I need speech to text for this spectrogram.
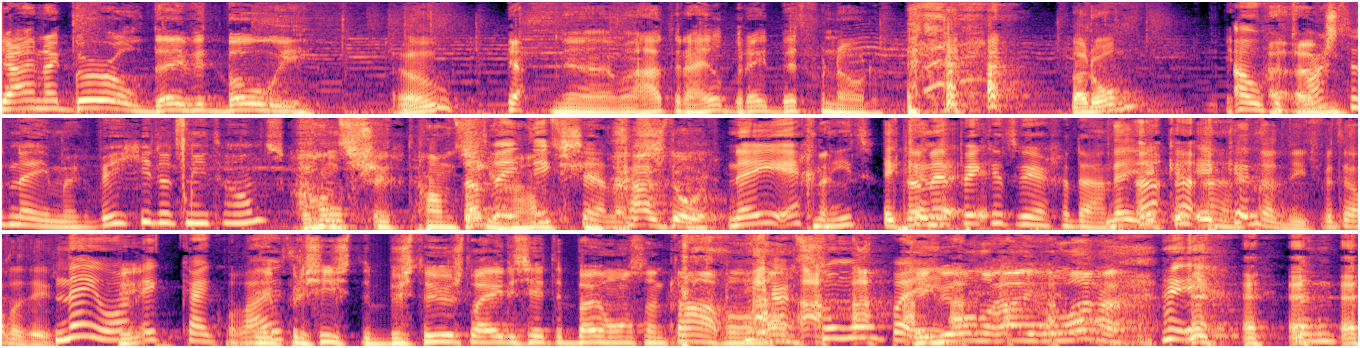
China Girl, David Bowie. Oh, Ja, eh, maar hij had er een heel breed bed voor nodig. waarom? over dwars te nemen. Weet je dat niet, Hans? Zeg. Hansje, Dat weet ik zelfs. Ga eens door. Nee, echt niet. ik Dan heb de- ik het weer gedaan. Nee, Uh, ik, uh, ik uh. ken dat niet. Vertel het eens. Nee hoor, ik kijk wel Ja, uit. precies, de bestuursleden zitten bij ons aan tafel. Ja, Hans, kom op, ik wil nog even langer. Dan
